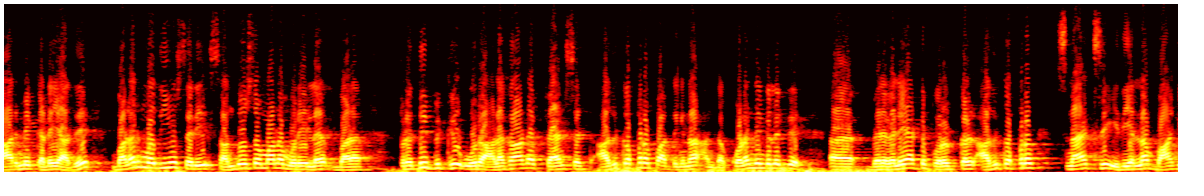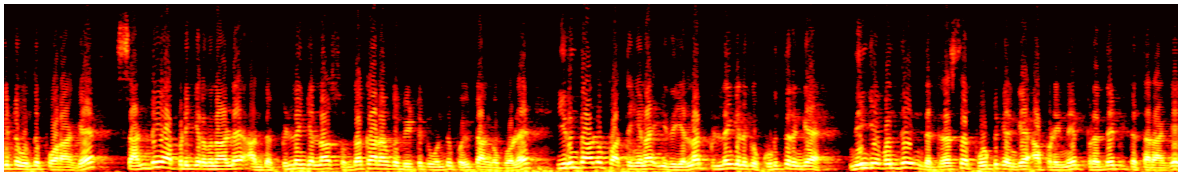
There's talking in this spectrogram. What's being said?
யாருமே கிடையாது. வளர்மதியும் சரி சந்தோஷமான முறையில பிரதீப்புக்கு ஒரு அழகான ஃபேன் செட் அதுக்கப்புறம் பார்த்தீங்கன்னா அந்த குழந்தைங்களுக்கு விளையாட்டு பொருட்கள் அதுக்கப்புறம் ஸ்நாக்ஸ் இது எல்லாம் வாங்கிட்டு வந்து போறாங்க. சண்டே அப்படிங்கிறதுனால அந்த பிள்ளைங்க எல்லாம் சொந்தக்காரங்க வீட்டுக்கு வந்து போயிட்டாங்க போல. இருந்தாலும் பார்த்தீங்கன்னா இது எல்லாம் பிள்ளைங்களுக்கு கொடுத்துருங்க. நீங்க வந்து இந்த ட்ரெஸ்ஸை போட்டுக்கங்க அப்படின்னு பிரதீப் கிட்ட தராங்க.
